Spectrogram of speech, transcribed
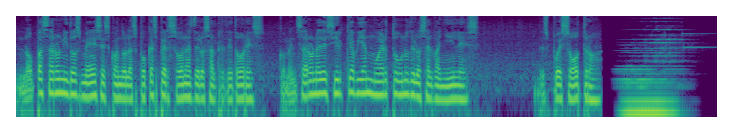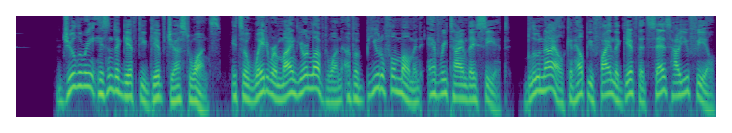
No pasaron ni dos meses cuando las pocas personas de los alrededores comenzaron a decir que habían muerto uno de los albañiles, después otro. Jewelry isn't a gift you give just once. It's a way to remind your loved one of a beautiful moment every time they see it. Blue Nile can help you find the gift that says how you feel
